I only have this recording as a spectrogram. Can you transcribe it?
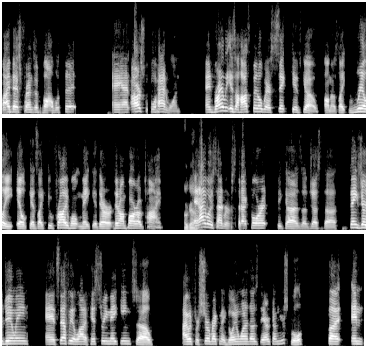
My best friend's involved with it, and our school had one. And Riley is a hospital where sick kids go, almost like really ill kids, like who probably won't make it. They're they're on borrowed time. Okay. And I always had respect for it because of just the things they're doing, and it's definitely a lot of history making. So I would for sure recommend going to one of those there, come to your school. But in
